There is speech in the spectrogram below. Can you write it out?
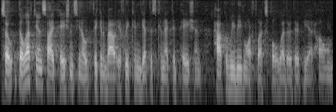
So the left-hand side patients, you know, thinking about if we can get this connected patient, how could we be more flexible, whether they be at home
